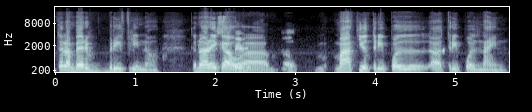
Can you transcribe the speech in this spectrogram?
Ito lang, very briefly, no? Kunwari ikaw, ah, Matthew triple, ah, triple nine.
